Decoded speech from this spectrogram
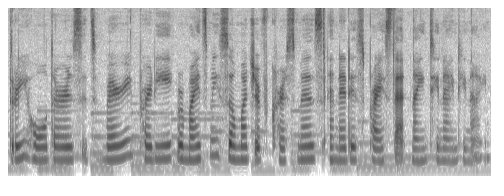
three holders. It's very pretty, reminds me so much of Christmas and it is priced at $19.99.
